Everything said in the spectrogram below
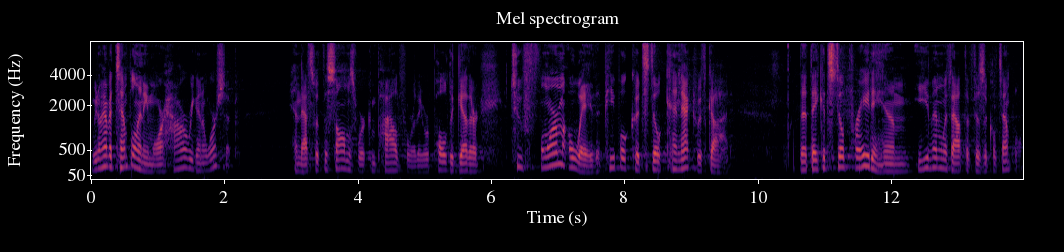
We don't have a temple anymore. How are we going to worship? And that's what the Psalms were compiled for. They were pulled together to form a way that people could still connect with God, that they could still pray to Him even without the physical temple.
